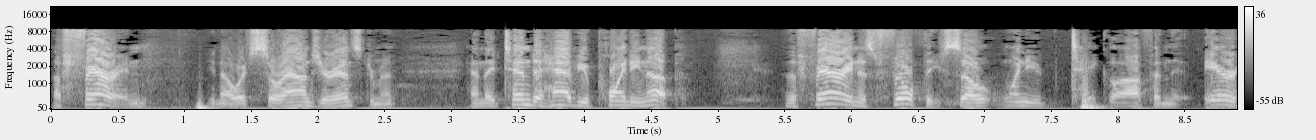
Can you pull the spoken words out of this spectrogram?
a fairing, you know, which surrounds your instrument, and they tend to have you pointing up. The fairing is filthy, so when you take off and the air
